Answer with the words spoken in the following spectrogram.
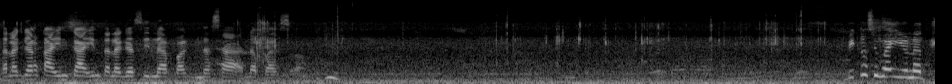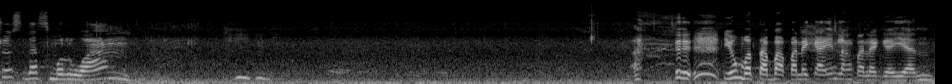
Talagang kain-kain talaga sila pag nasa labas. Oh. Because why you not choose the small one? yung mataba, panay kain lang talaga yan.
